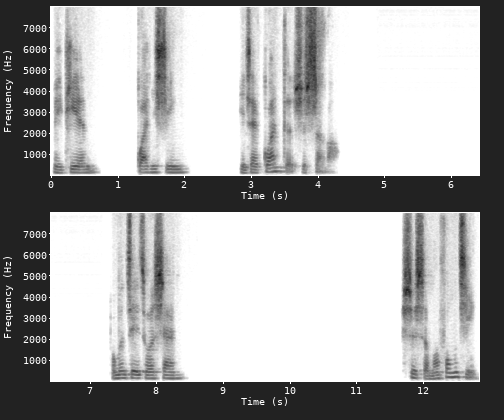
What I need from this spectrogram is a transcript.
每天关心，你在观的是什么？我们这座山是什么风景？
